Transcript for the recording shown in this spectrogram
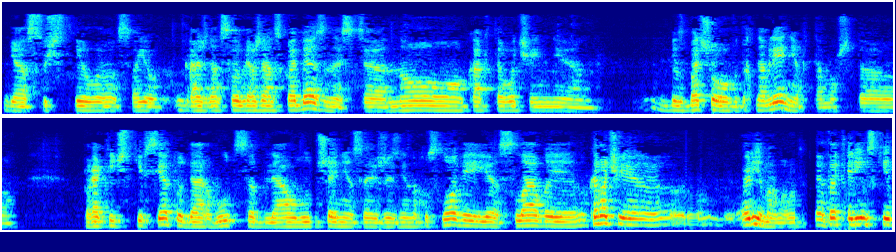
Я осуществил свою, граждан, свою гражданскую обязанность, э, но как-то очень без большого вдохновления, потому что практически все туда рвутся для улучшения своих жизненных условий, славы. Ну, короче, Рима. Это эти римские,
